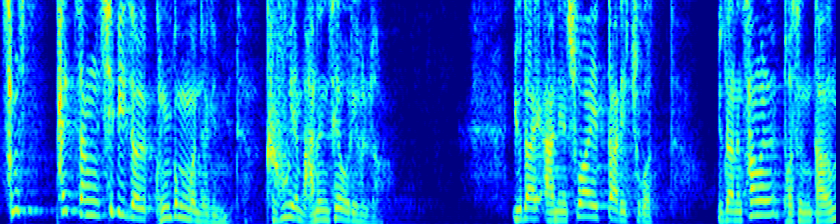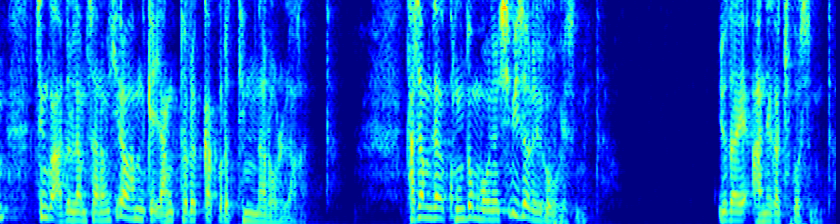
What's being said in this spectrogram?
38장 12절 공동 번역입니다. 그 후에 많은 세월이 흘러 유다의 아내 수아의 딸이 죽었다. 유다는 상을 벗은 다음 친구 아들람 사람 히라와 함께 양털을 깎으러 딥나로 올라갔다. 다시 한번 제가 공동번역 12절을 읽어보겠습니다. 유다의 아내가 죽었습니다.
